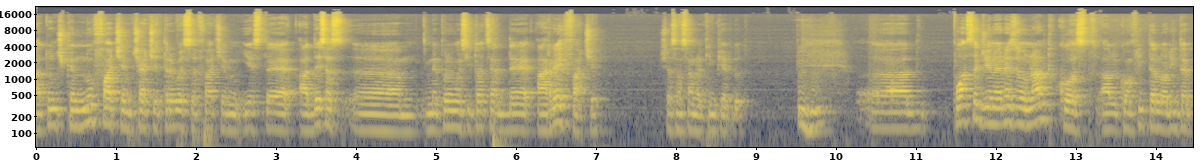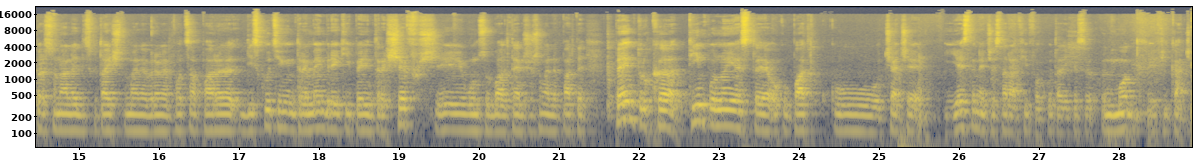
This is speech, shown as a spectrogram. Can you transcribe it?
Atunci când nu facem ceea ce trebuie să facem, este adesea uh, ne punem în situația de a reface și asta înseamnă timp pierdut. Uh-huh. Uh, poate să genereze un alt cost al conflictelor interpersonale, discutai și tu mai devreme, pot să apară discuții între membrii echipei, între șef și un subaltern și așa mai departe, pentru că timpul nu este ocupat cu ceea ce este necesar a fi făcut, adică să, în mod eficace.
